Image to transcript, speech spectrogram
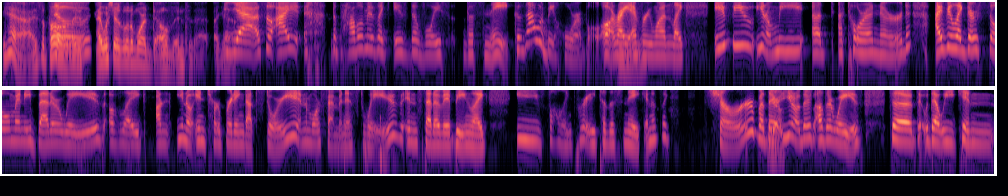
Yeah, I suppose. I just I wish there was a little more delve into that. I guess. Yeah, so I the problem is like is the voice the snake cuz that would be horrible. All right, Mhm. everyone like if you, you know, me a, a Torah nerd, I feel like there's so many better ways of like un, you know, interpreting that story in more feminist ways instead of it being like Eve falling prey to the snake and it's like sure but there Yeah. you know there's other ways to, to that we can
